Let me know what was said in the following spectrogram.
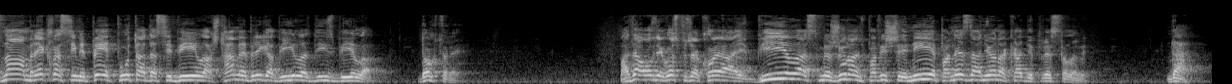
znam, rekla si mi pet puta da si bila. Šta me briga bila, di si bila? Doktore. Ma da, ovdje je gospođa koja je bila Smežuranć, pa više nije, pa ne zna ni ona kad je prestala bi. Da.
